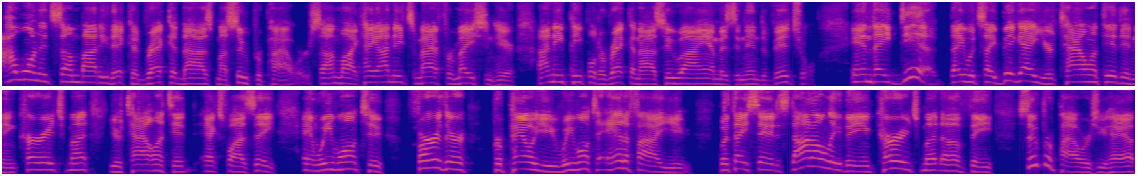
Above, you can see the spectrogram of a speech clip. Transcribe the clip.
I wanted somebody that could recognize my superpowers. I'm like, hey, I need some affirmation here. I need people to recognize who I am as an individual. And they did. They would say, Big A, you're talented in encouragement, you're talented XYZ. And we want to further propel you. We want to edify you. But they said it's not only the encouragement of the superpowers you have,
